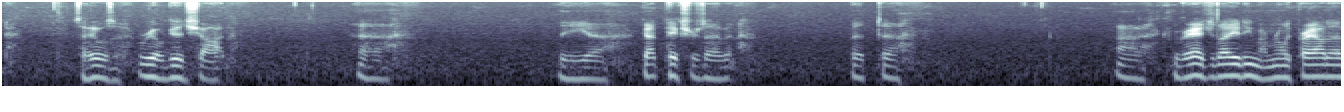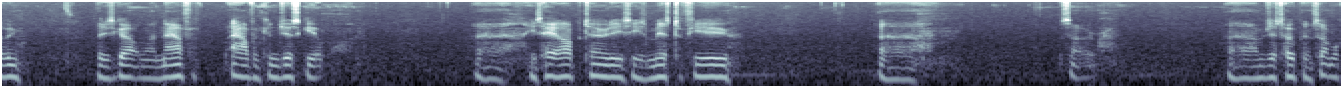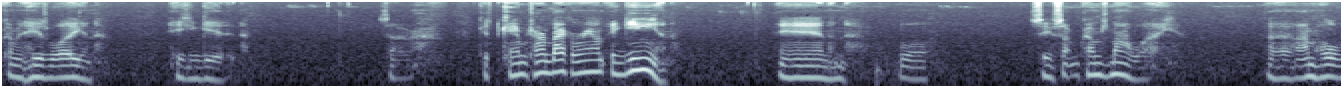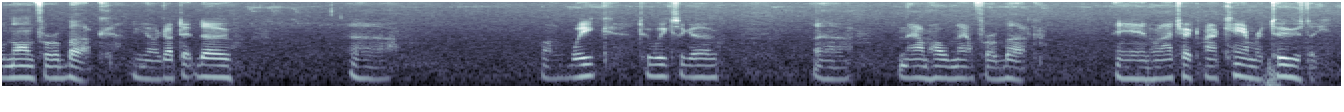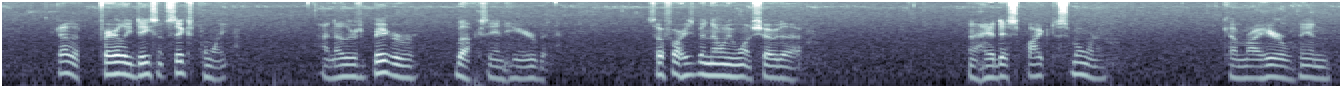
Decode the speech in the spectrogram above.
So it was a real good shot. Uh, the uh, got pictures of it, but uh, I congratulate him. I'm really proud of him that he's got one. Now, Alvin can just get one, uh, he's had opportunities. He's missed a few. Uh, so uh, I'm just hoping something will come in his way and he can get it. So get the camera turned back around again, and we'll see if something comes my way. Uh, I'm holding on for a buck. You know, I got that doe uh, a week, two weeks ago. Uh, now I'm holding out for a buck. And when I checked my camera Tuesday, got a fairly decent six point. I know there's bigger bucks in here, but so far he's been the only one that showed up. And I had that spike this morning. Come right here within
